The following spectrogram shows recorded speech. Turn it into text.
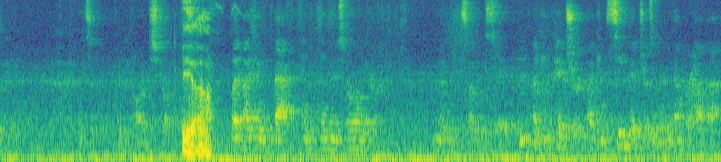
pretty, it's a pretty hard struggle. Yeah. But I think back in, in those earlier moments, I would say, I can picture, I can see pictures and remember how that,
